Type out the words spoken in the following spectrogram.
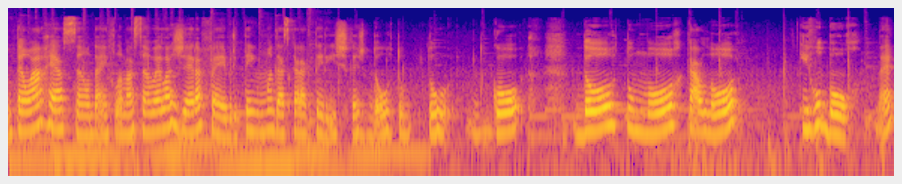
Então, a reação da inflamação ela gera febre. Tem uma das características dor, tu, tu, go, dor, tumor, calor e rubor. Né?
